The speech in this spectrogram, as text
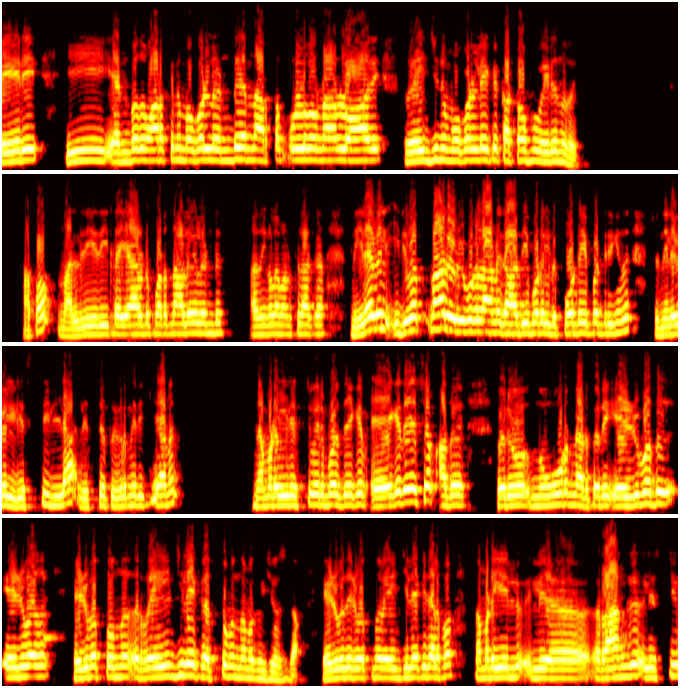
പേര് ഈ എൺപത് മാർക്കിന് മുകളിൽ ഉണ്ട് എന്ന അർത്ഥം ഉള്ളതുകൊണ്ടാണല്ലോ ആ റേഞ്ചിന് മുകളിലേക്ക് കട്ട് ഓഫ് വരുന്നത്. അപ്പോൾ നല്ല രീതിയിൽ തയ്യാറെടുപ്പെടുന്ന ആളുകളുണ്ട്. അത് നിങ്ങൾ മനസ്സിലാക്കുക. നിലവിൽ ഇരുപത്തിനാല് ഒഴിവുകളാണ് ഗാദി ബോർഡിൽ റിപ്പോർട്ട് ചെയ്യപ്പെട്ടിരിക്കുന്നത്. പക്ഷെ നിലവിൽ ലിസ്റ്റ് ഇല്ല. ലിസ്റ്റ് തീർന്നിരിക്കുകയാണ്. നമ്മുടെ ഈ ലിസ്റ്റ് വരുമ്പോഴത്തേക്കും ഏകദേശം അത് ഒരു നൂറിനടുത്ത് ഒരു എഴുപത് എഴുപത് എഴുപത്തൊന്ന് റേഞ്ചിലേക്ക് എത്തുമെന്ന് നമുക്ക് വിശ്വസിക്കാം. എഴുപത് എഴുപത്തൊന്ന് റേഞ്ചിലേക്ക് ചിലപ്പോൾ നമ്മുടെ ഈ റാങ്ക് ലിസ്റ്റ്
